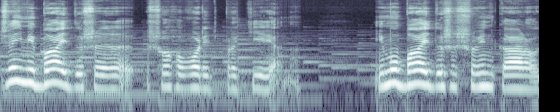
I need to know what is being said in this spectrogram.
Джеймі байдуже, що говорить про Тіріана. Йому байдуже, що він Карл,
